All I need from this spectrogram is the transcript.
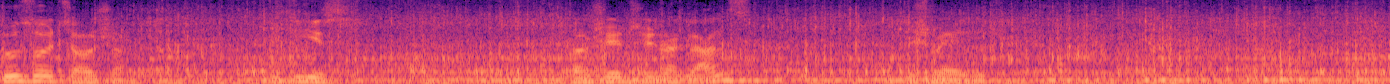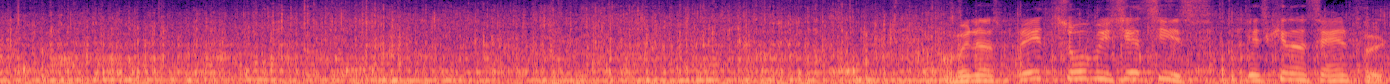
So soll es ausschauen. Wie die ist. Dann schön schöner Glanz. Geschmeidig. Wenn das Brett so wie es jetzt ist, jetzt können wir es einfüllen.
